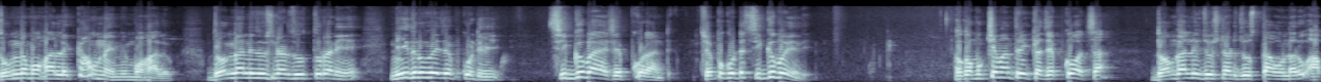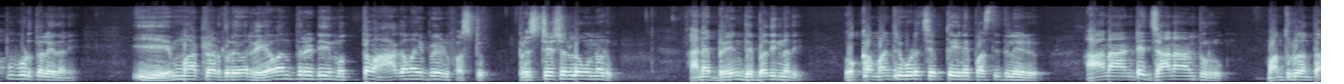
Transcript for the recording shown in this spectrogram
దొంగ మొహాలు లెక్క ఉన్నాయి మీ మొహాలు. దొంగల్ని చూసినట్టు చూస్తురని నీది నువ్వే చెప్పుకుంటివి. సిగ్గుబాయ చెప్పుకోవడానికి అంటే చెప్పుకుంటే సిగ్గుపోయింది. ఒక ముఖ్యమంత్రి ఇట్లా చెప్పుకోవచ్చా? దొంగల్ని చూసినట్టు చూస్తూ ఉన్నారు అప్పు పుడతలేదని. ఏం మాట్లాడుతాడేమో రేవంత్ రెడ్డి మొత్తం ఆగమైపోయాడు ఫస్ట్. ప్రెస్టేషన్లో ఉన్నాడు. ఆయన బ్రెయిన్ దెబ్బతిన్నది. ఒక్క మంత్రి కూడా చెప్తే ఈయన పరిస్థితి లేడు ఆనా అంటే జానా అంటుర్రు మంత్రులంతా.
